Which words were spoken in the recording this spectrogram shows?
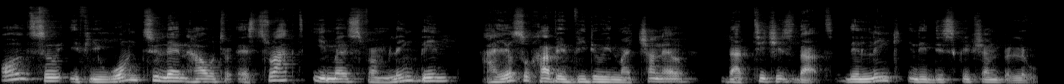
Also, if you want to learn how to extract emails from LinkedIn, I also have a video in my channel that teaches that. The link in the description below.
